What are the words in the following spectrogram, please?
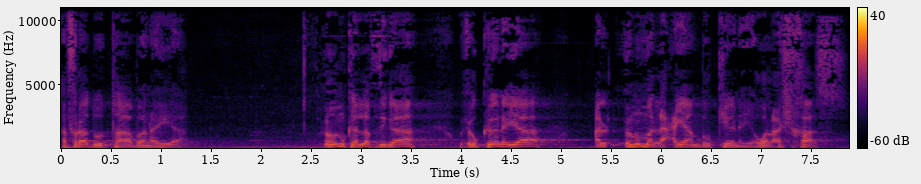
afraaduu taabanaya cumuumka lafdiga ah wuxuu keenayaa cumuum alacyaan buu keenaya wاlashkhaas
